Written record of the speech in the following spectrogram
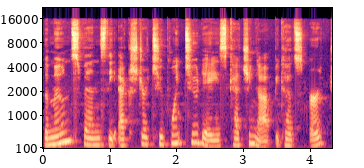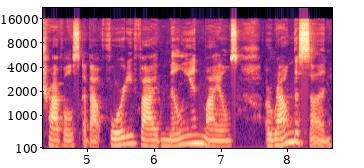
The moon spends the extra 2.2 days catching up because Earth travels about 45 million miles around the sun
